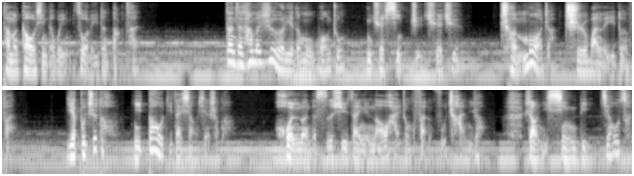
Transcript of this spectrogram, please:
他们高兴的为你做了一顿大餐，但在他们热烈的目光中，你却兴致缺缺。沉默着吃完了一顿饭，也不知道你到底在想些什么。混乱的思绪在你脑海中反复缠绕，让你心力交瘁。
